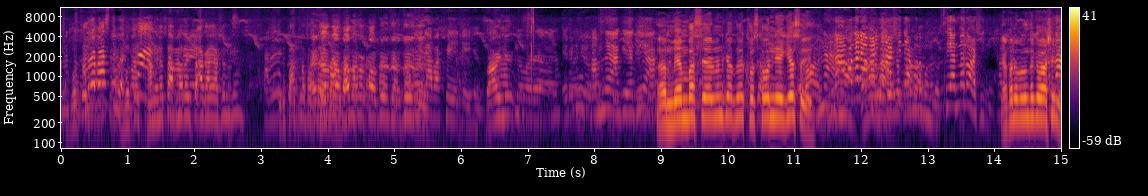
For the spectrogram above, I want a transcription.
আমরা বাঁচতে পারি। সামনে তো আপনারা একটু আগায় আসেন কি একটু পাতলা পাতলা দাও, দাও, ভালো করে কর, দে, দে, দে, দে। পাইনি। সামনে আগে আগে মেম্বার চেয়ারম্যান কি আপনার খোঁজ খবর নিয়ে গিয়েছে? না আমাদের আমার ঘরে আসেনি এখনও পর্যন্ত। চেয়ারম্যানও আসেনি। এখনও পর্যন্ত কেউ আসেনি?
